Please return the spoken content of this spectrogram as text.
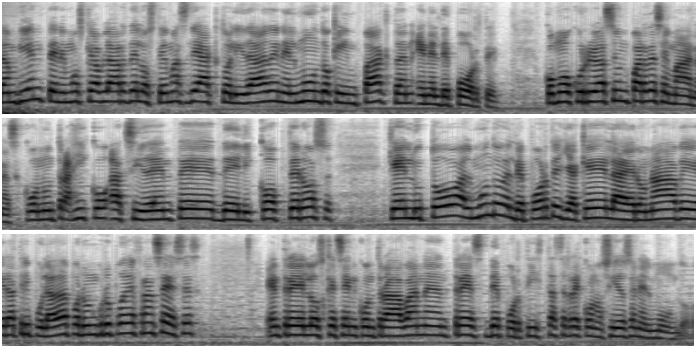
También tenemos que hablar de los temas de actualidad en el mundo que impactan en el deporte, como ocurrió hace un par de semanas con un trágico accidente de helicópteros que enlutó al mundo del deporte ya que la aeronave era tripulada por un grupo de franceses, entre los que se encontraban eh, tres deportistas reconocidos en el mundo.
